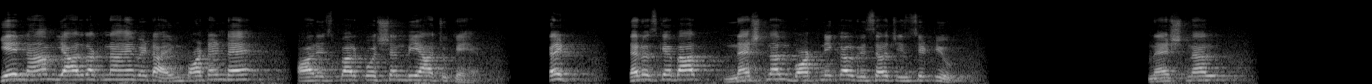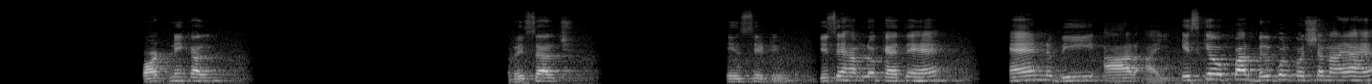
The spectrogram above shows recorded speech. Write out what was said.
ये नाम याद रखना है बेटा इंपॉर्टेंट है और इस पर क्वेश्चन भी आ चुके हैं। करेक्ट देन उसके बाद National Botanical Research Institute National Botanical Research Institute जिसे हम लोग कहते हैं एन बी आर आई इसके ऊपर बिल्कुल क्वेश्चन आया है।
